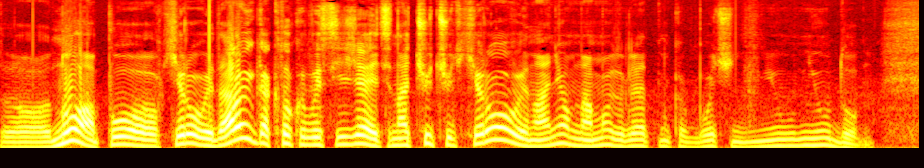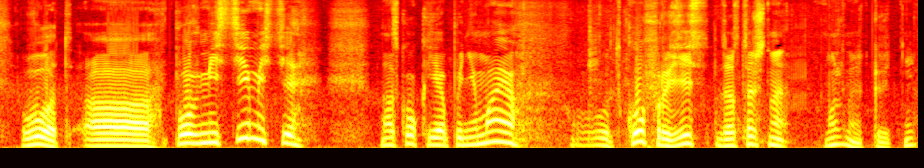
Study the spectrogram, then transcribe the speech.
Но по херовой дороге, как только вы съезжаете на чуть-чуть херовый, на нем, на мой взгляд, ну, как бы очень не, неудобно. Вот. А по вместимости, насколько я понимаю, вот кофры здесь достаточно... Можно открыть? Нет?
